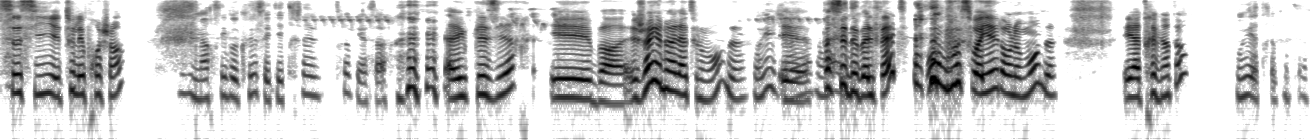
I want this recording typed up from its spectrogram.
Ceux-ci et tous les prochains. Merci beaucoup, c'était très, très bien ça. Avec plaisir. Et bah, joyeux Noël à tout le monde. Oui, et passez de belles fêtes, où que vous soyez dans le monde. Et à très bientôt. Oui, à très bientôt.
